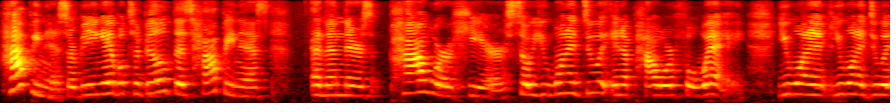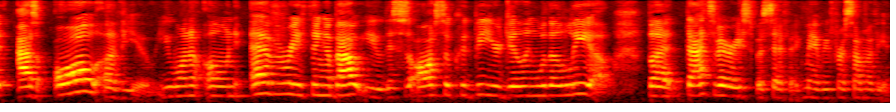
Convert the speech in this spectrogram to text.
happiness or being able to build this happiness and then there's power here. So you want to do it in a powerful way. You want to you want to do it as all of you. You want to own everything about you. This is also could be you're dealing with a leo but that's very specific maybe for some of you.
